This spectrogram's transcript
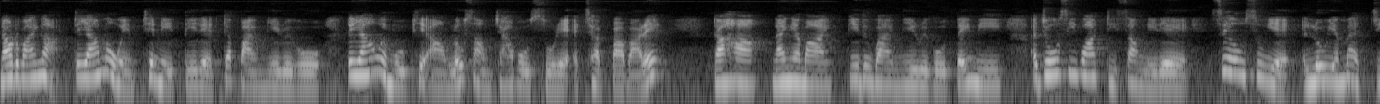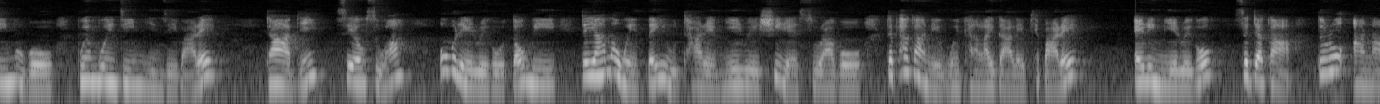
နောက်တစ်ပိုင်းကတရားမဝင်ဖြစ်နေသေးတဲ့တက်ပိုင်မြေတွေကိုတရားဝင်မှုဖြစ်အောင်လှုံ့ဆော်ကြဖို့ဆိုတဲ့အချက်ပါပါတယ်။ဒါဟာနိုင်ငံပိုင်ပြည်သူပိုင်မြေတွေကိုသိမ်းပြီးအကျိုးစီးပွားတည်ဆောက်နေတဲ့စစ်အုပ်စုရဲ့အလိုရမတ်ကြီးမှုကိုပွင့်ပွင့်ကြီးမြင်စေပါတယ်။ဒါအပြင်စစ်အုပ်စုဟာဥပဒေတွေကိုသုံးပြီးတရားမဝင်သိမ်းယူထားတဲ့မြေတွေရှိတယ်ဆိုတာကိုတစ်ဖက်ကနေဝန်ခံလိုက်တာလည်းဖြစ်ပါတယ်။ အဲ့ဒီမြေတွေကိုစစ်တပ်ကသူတို့အာဏာ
